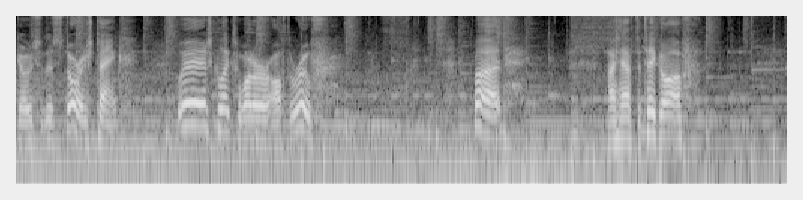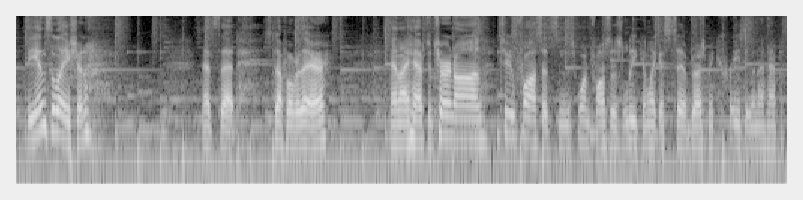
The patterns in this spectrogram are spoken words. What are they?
Goes to this storage tank, which collects water off the roof. But I have to take off the insulation. That's that stuff over there and I have to turn on two faucets and this one faucet is leaking like a sieve. Drives me crazy when that happens.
